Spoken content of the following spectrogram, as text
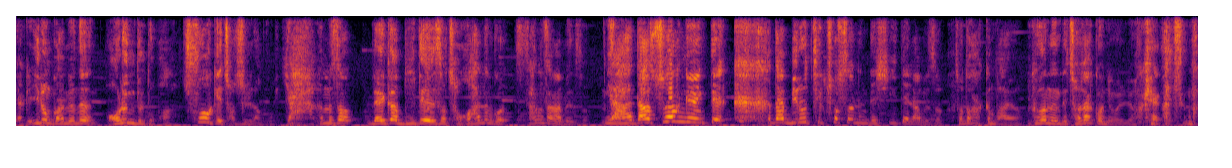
약간 이런 거 하면은 어른들도 봐. 추억에 젖으려고. 야 하면서 내가 무대에서 저거 하는 거 상상하면서. 야 나 수학여행 때나 미로틱 쳤었는데 시대를 하면서. 저도 가끔 봐요. 그거는 근데 저작권이 걸려 걔 같은 거.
